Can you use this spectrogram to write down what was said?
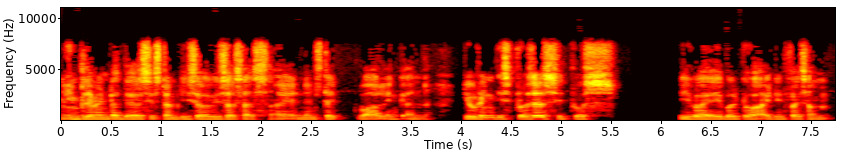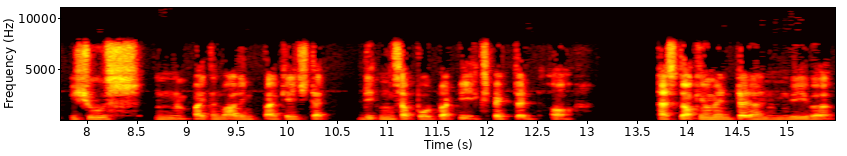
implemented the systemd services as an NMState Varlink, and during this process, it was we were able to identify some issues in Python Varlink package that didn't support what we expected or as documented, and we were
